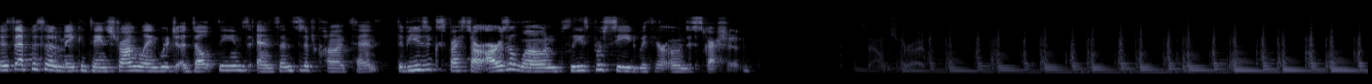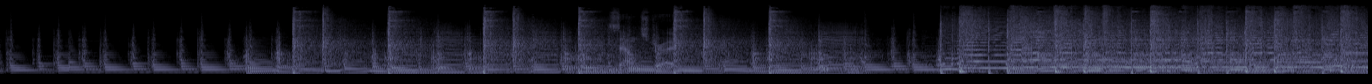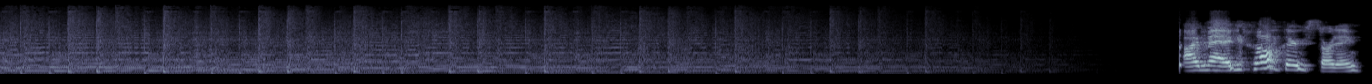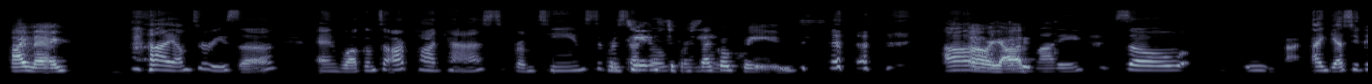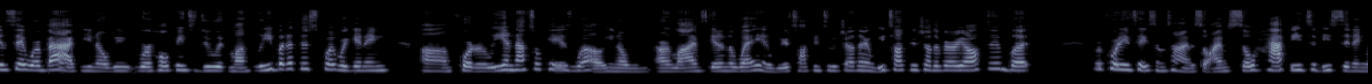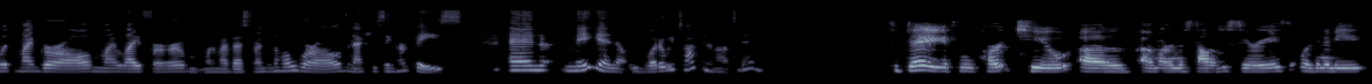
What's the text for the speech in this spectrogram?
This episode may contain strong language, adult themes, and sensitive content. The views expressed are ours alone. Please proceed with your own discretion. Soundstripe. Soundstripe. I'm Meg. Oh, they're starting. Hi, Meg. Hi, I'm Teresa, and welcome to our podcast from teens to From prosecco. teens to Prosecco Queens. Um, Oh my God. everybody! So, I guess you can say we're back. You know, we were hoping to do it monthly, but at this point, we're getting um quarterly, and that's okay as well. You know, our lives get in the way, and we're talking to each other, and we talk to each other very often, but recording takes some time. So I'm so happy to be sitting with my girl, my lifer, one of my best friends in the whole world, and actually seeing her face. And Megan, what are we talking about today? Today is in part two of um, our nostalgia series. We're going to be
